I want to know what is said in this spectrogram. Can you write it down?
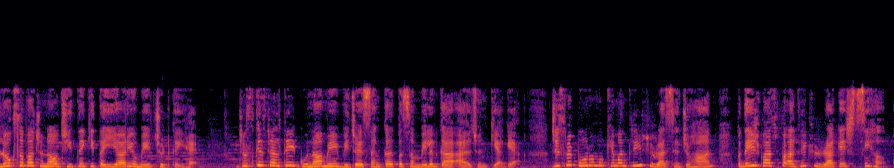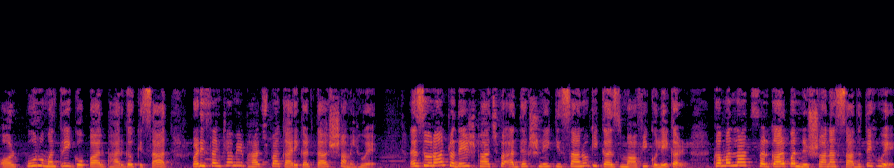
लोकसभा चुनाव जीतने की तैयारियों में जुट गई है। जिसके चलते गुना में विजय संकल्प सम्मेलन का आयोजन किया गया, जिसमें पूर्व मुख्यमंत्री शिवराज सिंह चौहान, प्रदेश भाजपा अध्यक्ष राकेश सिंह और पूर्व मंत्री गोपाल भार्गव के साथ बड़ी संख्या में भाजपा कार्यकर्ता शामिल हुए। इस दौरान प्रदेश भाजपा अध्यक्ष ने किसानों की कर्ज माफ़ी को लेकर कमलनाथ सरकार पर निशाना साधते हुए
